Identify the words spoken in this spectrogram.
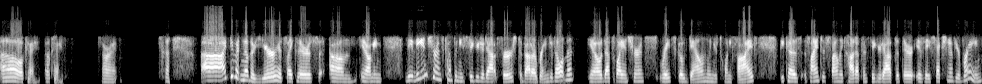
Oh, okay, okay, all right. uh, I'd give it another year. It's like there's, um, you know, I mean, the the insurance companies figured it out first about our brain development. You know, that's why insurance rates go down when you're 25, because scientists finally caught up and figured out that there is a section of your brain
